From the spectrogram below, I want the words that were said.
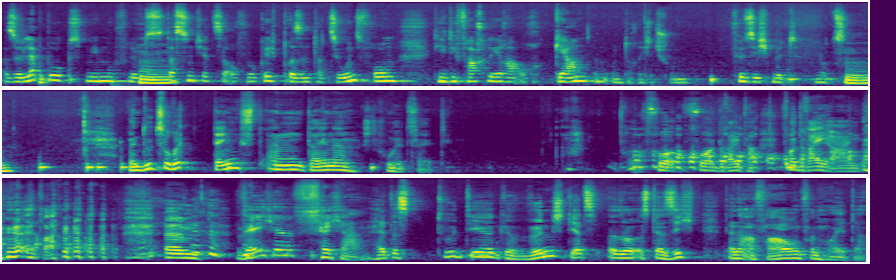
Also Labbooks, Memo-Flips, mhm. das sind jetzt auch wirklich Präsentationsformen, die die Fachlehrer auch gern im Unterricht schon für sich mit nutzen. Mhm. Wenn du zurückdenkst an deine Schulzeit, vor, vor, drei, vor drei Jahren etwa, ähm, welche Fächer hättest du dir gewünscht, jetzt also aus der Sicht deiner Erfahrung von heute?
